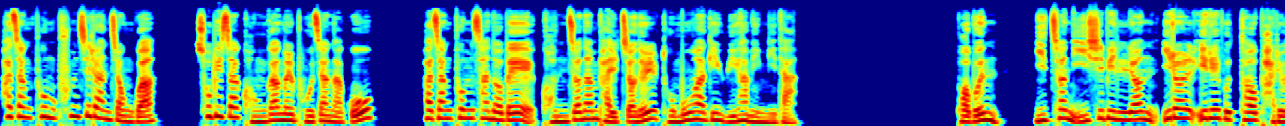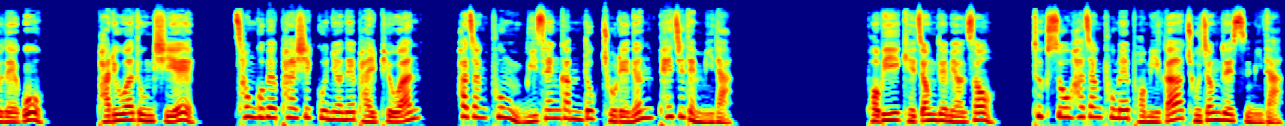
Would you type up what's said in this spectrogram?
화장품 품질 안정과 소비자 건강을 보장하고 화장품 산업의 건전한 발전을 도모하기 위함입니다. 법은 2021년 1월 1일부터 발효되고 발효와 동시에 1989년에 발표한 화장품 위생감독 조례는 폐지됩니다. 법이 개정되면서 특수 화장품의 범위가 조정됐습니다.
